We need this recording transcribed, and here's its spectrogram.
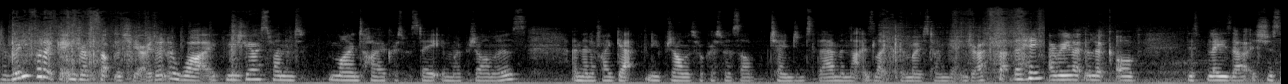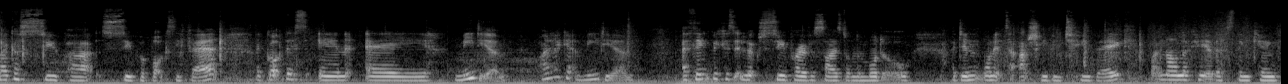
I really feel like getting dressed up this year. I don't know why. Usually I spend my entire Christmas day in my pyjamas and then if I get new pyjamas for Christmas I'll change into them. And that is like the most I'm getting dressed that day. I really like the look of this blazer. It's just like a super super boxy fit. I got this in a medium. Why did I get a medium? I think because it looked super oversized on the model. I didn't want it to actually be too big. But I'm now looking at this thinking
